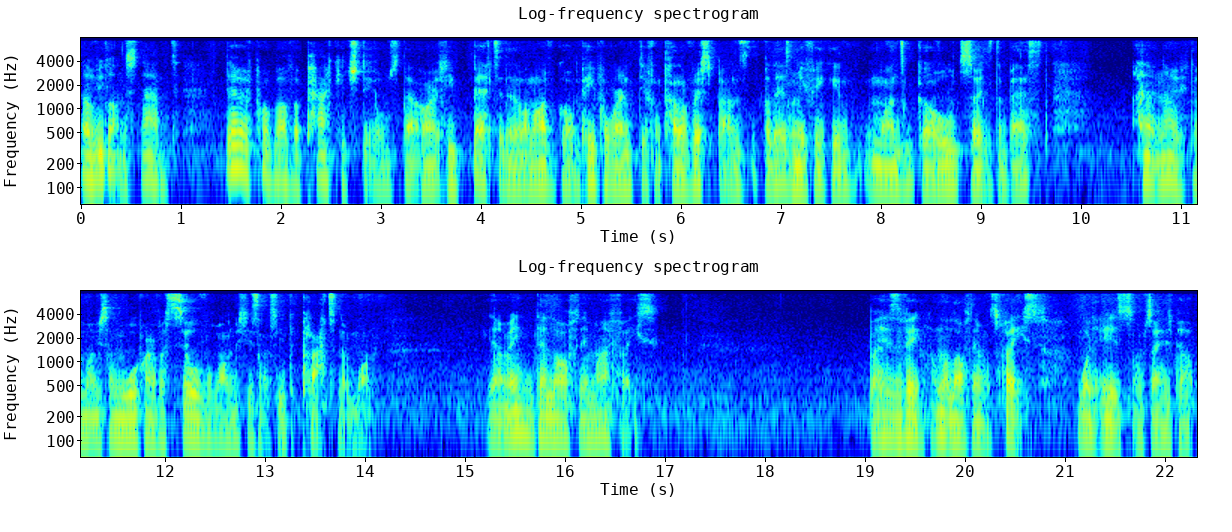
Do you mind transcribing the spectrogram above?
Now, you've got to understand, there are probably other package deals that are actually better than the one I've got. People wearing different colour wristbands, but there's me thinking mine's gold, so it's the best. I don't know. There might be someone walking around with a silver one, which is actually the platinum one. You know what I mean? They're laughing in my face. But here's the thing: I'm not laughing in anyone's face. What it is, I'm saying is about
